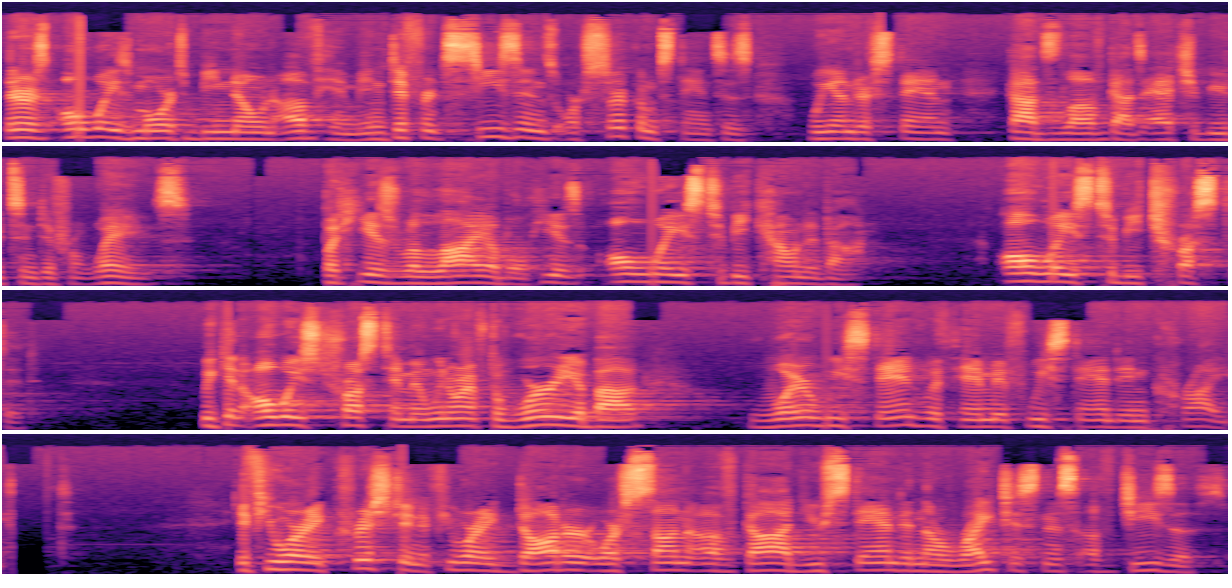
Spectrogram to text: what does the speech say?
There is always more to be known of him. In different seasons or circumstances, we understand God's love, God's attributes in different ways. But he is reliable. He is always to be counted on, always to be trusted. We can always trust him, and we don't have to worry about where we stand with him if we stand in Christ. If you are a Christian, if you are a daughter or son of God, you stand in the righteousness of Jesus.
